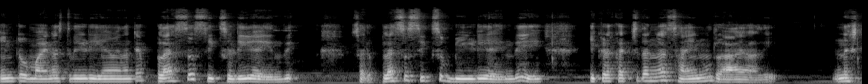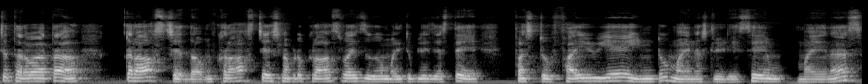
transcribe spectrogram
into minus three D ఏమైందంటే ప్లస్ సిక్స్ డి అయింది. సారీ ప్లస్ సిక్స్ బీడి అయింది. ఇక్కడ ఖచ్చితంగా సైన్ రాయాలి. నెక్స్ట్ తర్వాత క్రాస్ చేద్దాం. క్రాస్ చేసినప్పుడు క్రాస్ వైజ్ మల్టిప్లై చేస్తే first five A into minus three same minus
